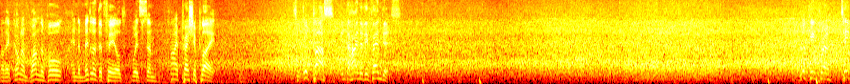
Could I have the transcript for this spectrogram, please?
Well, they've gone and won the ball in the middle of the field with some high-pressure play. It's a good pass in behind the defenders. Looking for a team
